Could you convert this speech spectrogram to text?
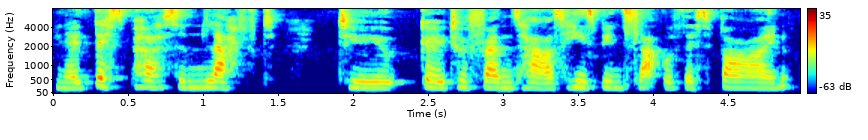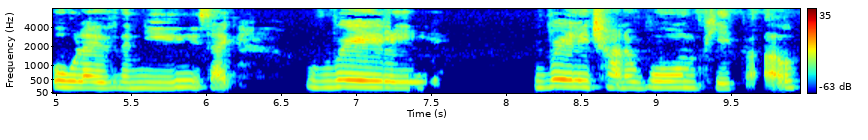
you know this person left to go to a friend's house. He's been slapped with this fine all over the news. Like really really trying to warn people.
